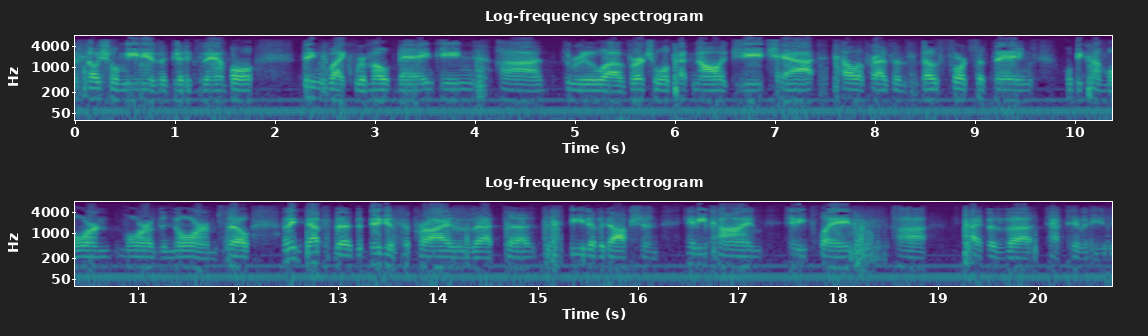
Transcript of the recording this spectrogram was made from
The social media is a good example. Things like remote banking uh, through uh, virtual technology, chat, telepresence, those sorts of things will become more and more of the norm. So I think that's the, the biggest surprise is that uh, the speed of adoption, anytime, any place, uh, type of uh, activities.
